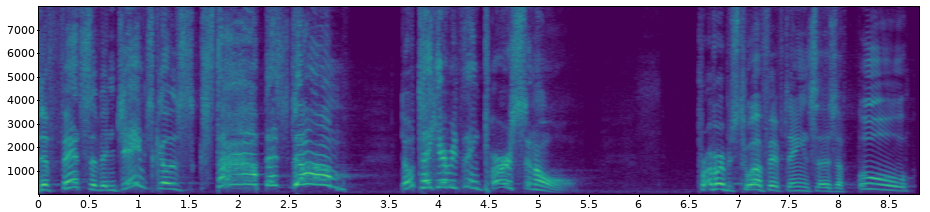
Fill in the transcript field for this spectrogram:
defensive. And James goes, Stop, that's dumb. Don't take everything personal. Proverbs 12 15 says, A fool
